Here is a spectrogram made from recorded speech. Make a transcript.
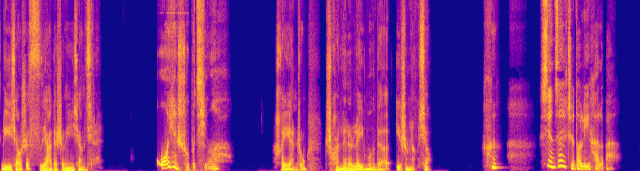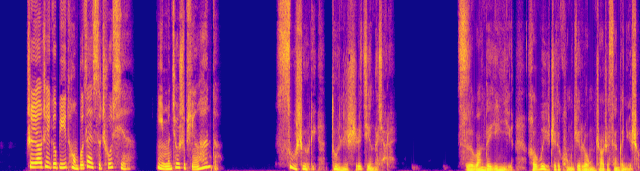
李小石嘶哑的声音响起来。我也说不清啊。黑暗中传来了雷梦的一声冷笑：“哼，现在知道厉害了吧？只要这个笔筒不再次出现，你们就是平安的。”宿舍里顿时静了下来，死亡的阴影和未知的恐惧笼罩着三个女生。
